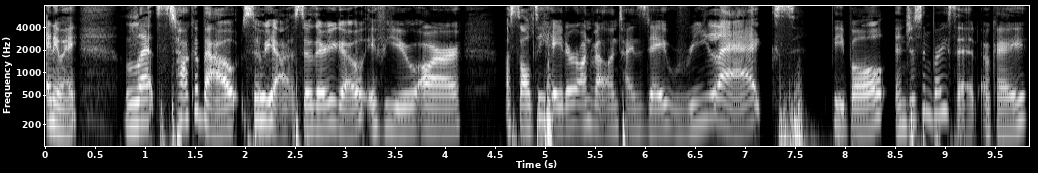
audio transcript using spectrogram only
anyway, let's talk about so yeah, so there you go. If you are a salty hater on Valentine's Day, relax people and just embrace it, okay?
